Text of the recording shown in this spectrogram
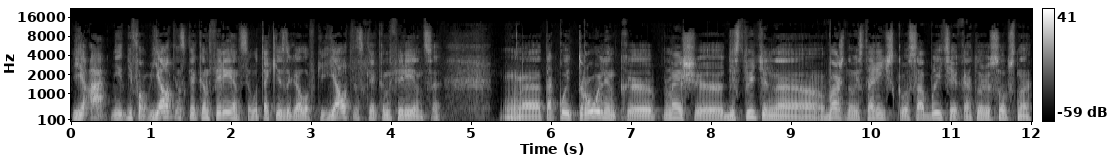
я, а, не, не форум, Ялтинская конференция, вот такие заголовки, Ялтинская конференция а, такой троллинг, э, понимаешь, э, действительно важного исторического события, который, собственно,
